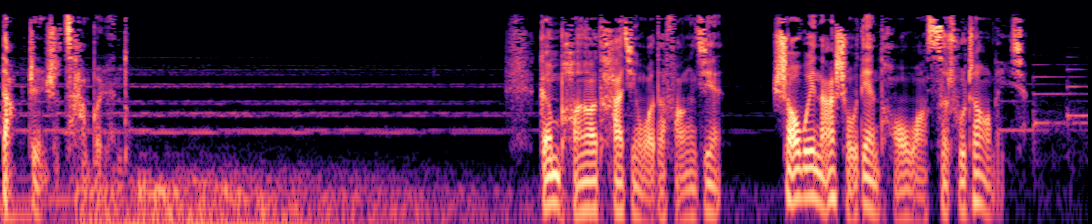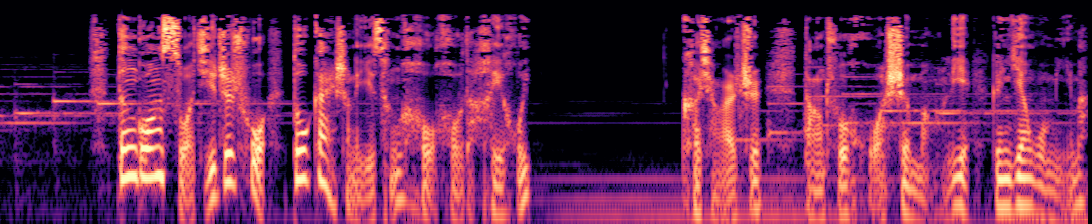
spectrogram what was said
当真是惨不忍睹。跟朋友踏进我的房间，稍微拿手电筒往四处照了一下，灯光所及之处都盖上了一层厚厚的黑灰，可想而知，当初火势猛烈，跟烟雾弥漫，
